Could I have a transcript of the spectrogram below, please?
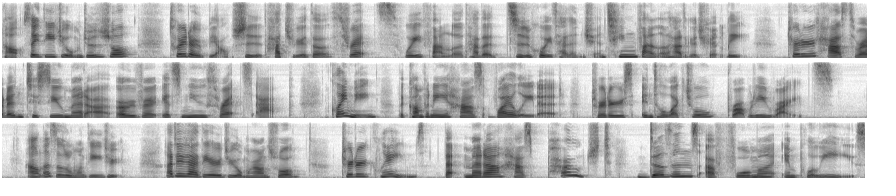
好，所以第一句我们就是说，Twitter 表示他觉得 threats 违反了他的智慧财产权，侵犯了他这个权利。Twitter has threatened to sue Meta over its new Threads app, claiming the company has violated Twitter's intellectual property rights. 好，那这是我们第一句。那接下来第二句，我们刚刚说，Twitter claims that Meta has poached dozens of former employees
